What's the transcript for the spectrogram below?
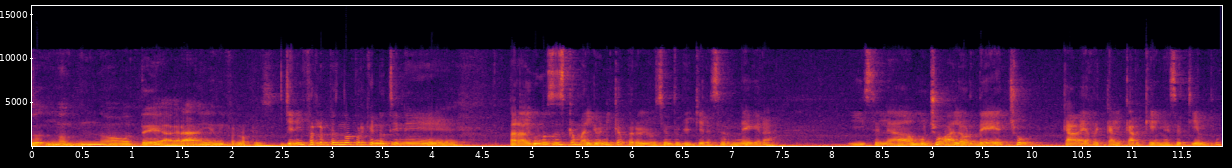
no, no, te agrada Jennifer López. Jennifer López no porque no tiene... Para algunos es camaleónica, pero yo siento que quiere ser negra. Y se le ha dado mucho valor. De hecho, cabe recalcar que en ese tiempo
